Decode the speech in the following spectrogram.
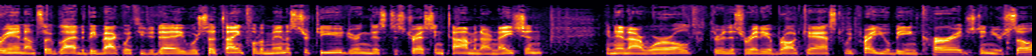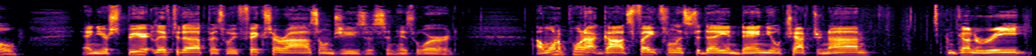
friend. I'm so glad to be back with you today. We're so thankful to minister to you during this distressing time in our nation and in our world through this radio broadcast. We pray you'll be encouraged in your soul and your spirit lifted up as we fix our eyes on Jesus and His Word. I want to point out God's faithfulness today in Daniel chapter 9. I'm going to read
